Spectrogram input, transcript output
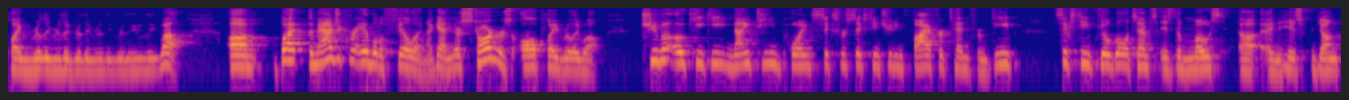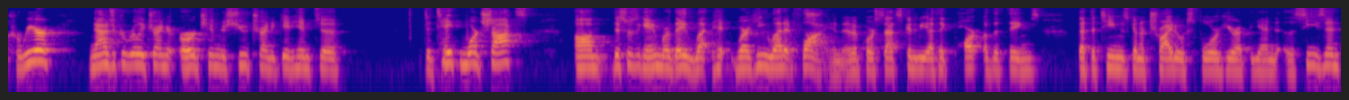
playing really, really, really, really, really, really well. Um, but the Magic were able to fill in. Again, their starters all played really well. Chuma Okeke, 19 points, 6 for 16 shooting, 5 for 10 from deep. 16 field goal attempts is the most uh, in his young career. Magic are really trying to urge him to shoot, trying to get him to to take more shots. Um, this was a game where they let hit where he let it fly, and, and of course that's going to be I think part of the things that the team is going to try to explore here at the end of the season.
